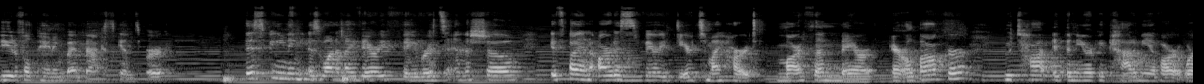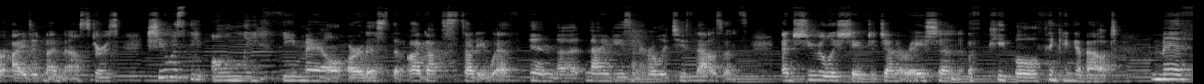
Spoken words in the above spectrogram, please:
Beautiful painting by Max Ginsburg. This painting is one of my very favorites in the show. It's by an artist very dear to my heart, Martha Mayer Erlbacher, who taught at the New York Academy of Art where I did my master's. She was the only female artist that I got to study with in the 90s and early 2000s. And she really shaped a generation of people thinking about myth,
